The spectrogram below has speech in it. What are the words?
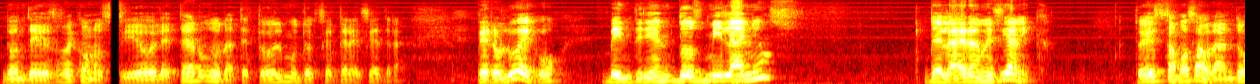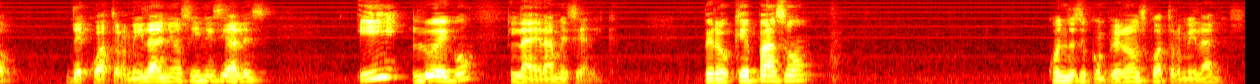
donde es reconocido el Eterno durante todo el mundo, etcétera, etcétera. Pero luego vendrían dos mil años de la era mesiánica. Entonces estamos hablando de cuatro mil años iniciales y luego la era mesiánica. Pero ¿qué pasó cuando se cumplieron los 4.000 años?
